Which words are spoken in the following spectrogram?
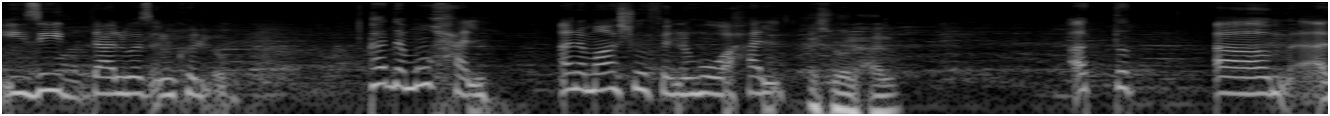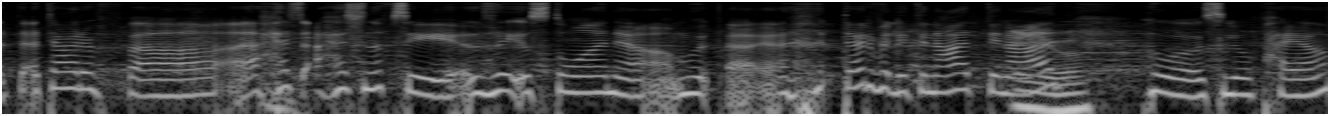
يزيد ده الوزن كله. هذا مو حل. أنا ما أشوف إنه هو حل. إيش هو الحل؟ التط... آم، أت- تعرف آه، احس أحس نفسي زي أسطوانة. م- آه، تعرف اللي تنعاد تنعاد؟ أيوه. هو أسلوب حياة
